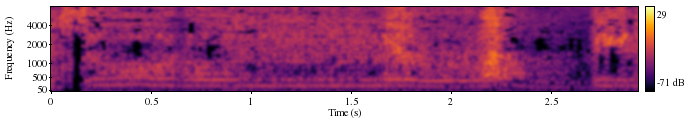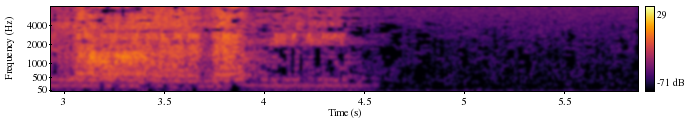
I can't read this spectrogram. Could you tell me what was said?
رَسُولٌ مِّن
